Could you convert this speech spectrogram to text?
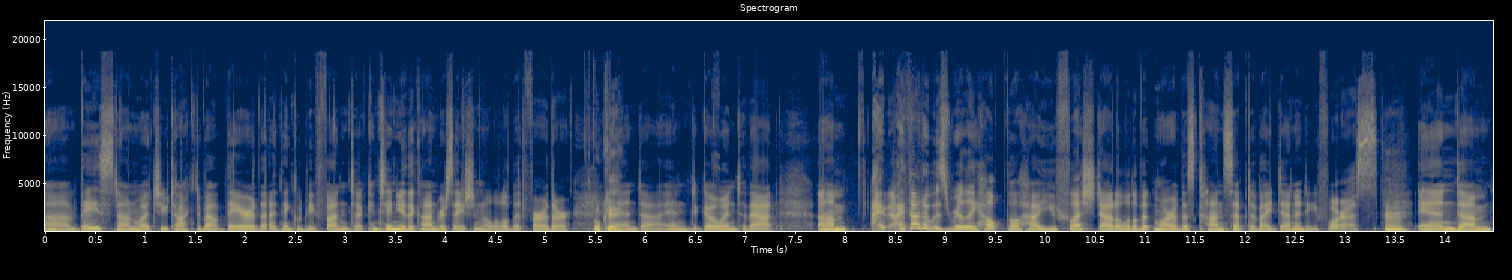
um, based on what you talked about there that I think would be fun to continue the conversation a little bit further. Okay. and uh, and to go into that, um, I, I thought it was really helpful how you fleshed out a little bit more of this concept of identity for us, and um,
